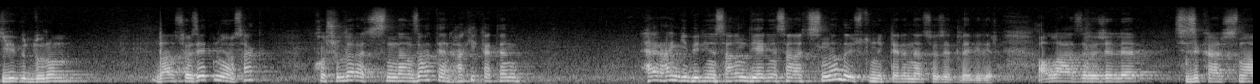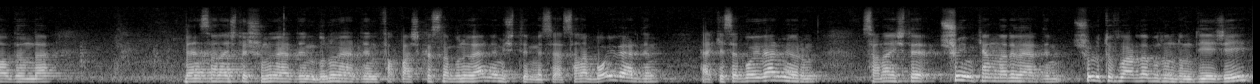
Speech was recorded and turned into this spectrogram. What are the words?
gibi bir durumdan söz etmiyorsak koşullar açısından zaten hakikaten herhangi bir insanın diğer insan açısından da üstünlüklerinden söz edilebilir. Allah Azze ve Celle sizi karşısına aldığında ben sana işte şunu verdim, bunu verdim, başkasına bunu vermemiştim mesela. Sana boy verdim, herkese boy vermiyorum. Sana işte şu imkanları verdim, şu lütuflarda bulundum diyeceği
